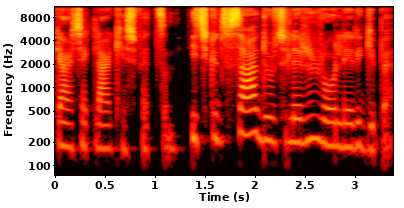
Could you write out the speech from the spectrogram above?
gerçekler keşfettim. İçgüdüsel dürtülerin rolleri gibi.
